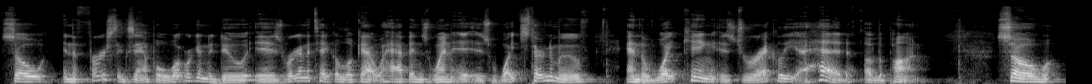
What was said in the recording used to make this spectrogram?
So in the first example, what we're going to do is we're going to take a look at what happens when it is white's turn to move and the white king is directly ahead of the pawn. So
